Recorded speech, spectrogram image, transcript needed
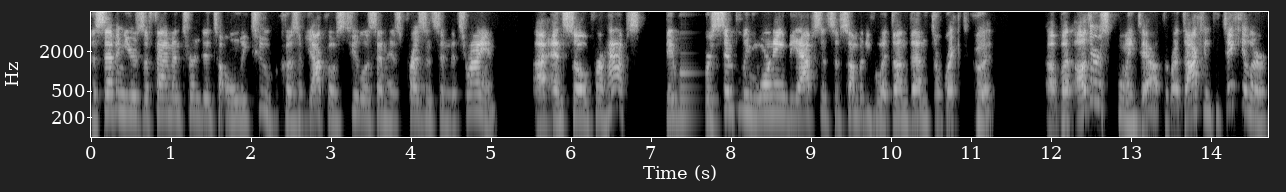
The seven years of famine turned into only two because of Yaakov's tefillos and his presence in Mitzrayim. Uh, and so perhaps they were, were, simply mourning the absence of somebody who had done them direct good. Uh, but others point out, the Radak in particular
